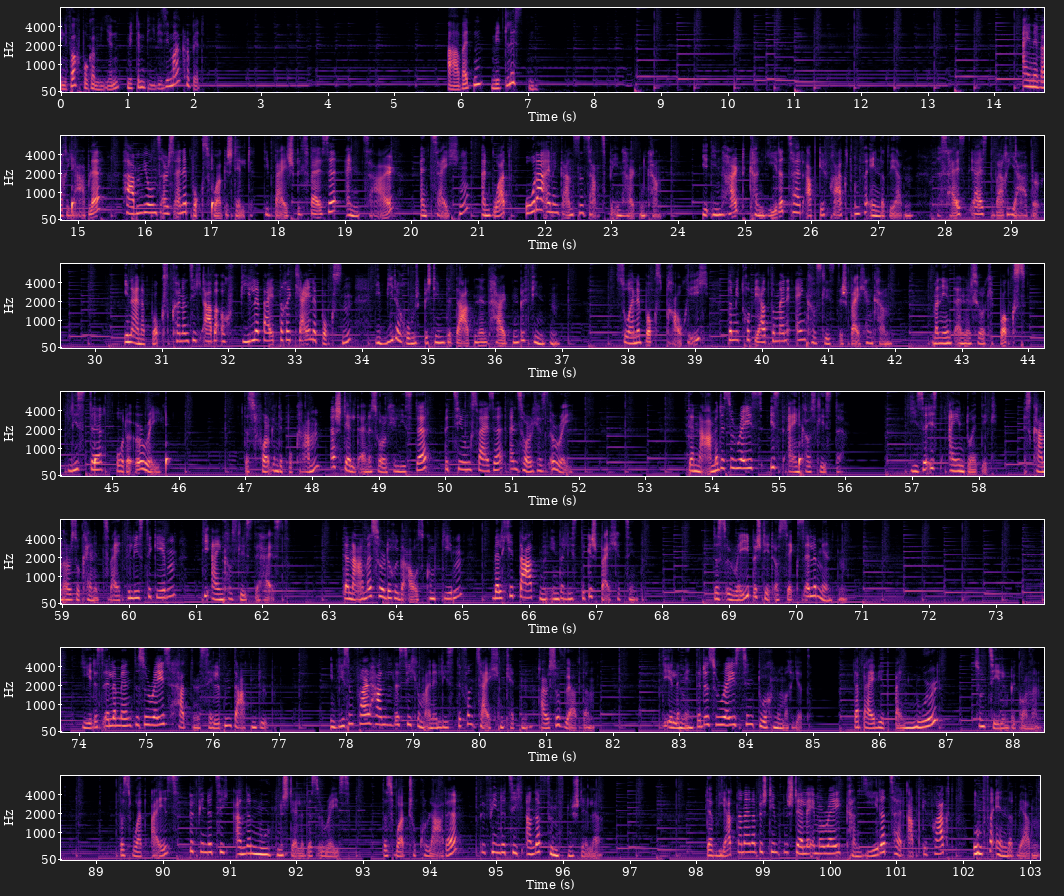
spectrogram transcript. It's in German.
Einfach programmieren mit dem BBC Microbit. Arbeiten mit Listen. Eine Variable haben wir uns als eine Box vorgestellt, die beispielsweise eine Zahl, ein Zeichen, ein Wort oder einen ganzen Satz beinhalten kann. Ihr Inhalt kann jederzeit abgefragt und verändert werden, das heißt er ist variabel. In einer Box können sich aber auch viele weitere kleine Boxen, die wiederum bestimmte Daten enthalten, befinden. So eine Box brauche ich, damit Roberto meine Einkaufsliste speichern kann. Man nennt eine solche Box Liste oder Array. Das folgende Programm erstellt eine solche Liste bzw. ein solches Array. Der Name des Arrays ist Einkaufsliste. Diese ist eindeutig. Es kann also keine zweite Liste geben, die Einkaufsliste heißt. Der Name soll darüber Auskunft geben, welche Daten in der Liste gespeichert sind. Das Array besteht aus sechs Elementen. Jedes Element des Arrays hat denselben Datentyp. In diesem Fall handelt es sich um eine Liste von Zeichenketten, also Wörtern. Die Elemente des Arrays sind durchnummeriert. Dabei wird bei 0 zum Zählen begonnen. Das Wort Eis befindet sich an der nullten Stelle des Arrays. Das Wort Schokolade befindet sich an der fünften Stelle. Der Wert an einer bestimmten Stelle im Array kann jederzeit abgefragt und verändert werden.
